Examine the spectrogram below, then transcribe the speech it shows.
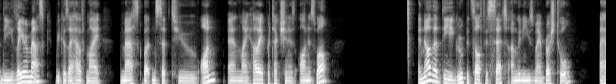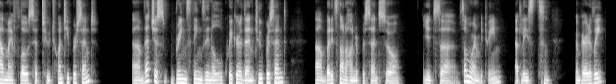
the layer mask because I have my mask button set to on and my highlight protection is on as well. And now that the group itself is set, I'm going to use my brush tool. I have my flow set to 20% um, that just brings things in a little quicker than 2%, um, but it's not 100%, so it's uh, somewhere in between, at least comparatively.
